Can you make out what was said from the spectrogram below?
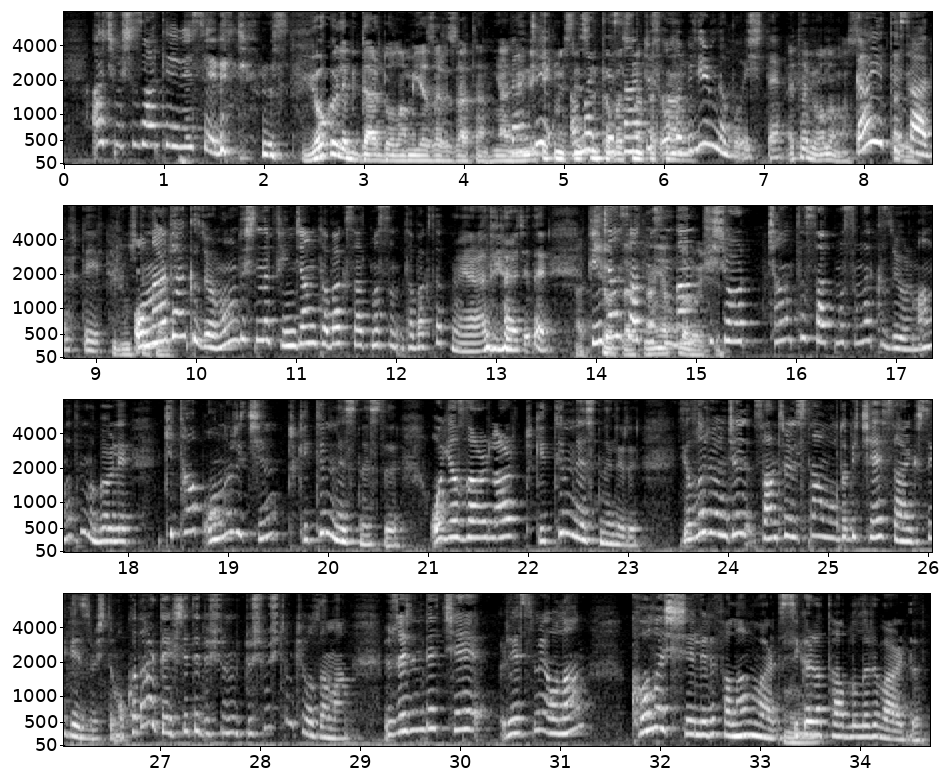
Açmışız ATV seyrediyoruz. Yok öyle bir derdi olan bir yazarı zaten. Yani Bence memleket meselesini ama kafasına tesadüf takan. olabilir mi bu işte? E tabi olamaz. Gayet Tabii. tesadüf değil. Bilinçli Onlardan kızıyorum. Onun dışında fincan tabak satmasın, tabak satmıyor herhalde gerçi de. Ha, fincan satmasından tişört, çanta satmasına kızıyorum. Anladın mı? Böyle kitap onlar için tüketim nesnesi. O yazarlar tüketim nesneleri. Yıllar önce Santral İstanbul'da bir Ç sergisi gezmiştim. O kadar dehşete düşün, düşmüştüm ki o zaman. Üzerinde Ç resmi olan kola şişeleri falan vardı. Sigara tabloları vardı.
